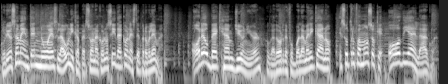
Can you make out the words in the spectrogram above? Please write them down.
Curiosamente, no es la única persona conocida con este problema. Odell Beckham Jr., jugador de fútbol americano, es otro famoso que odia el agua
